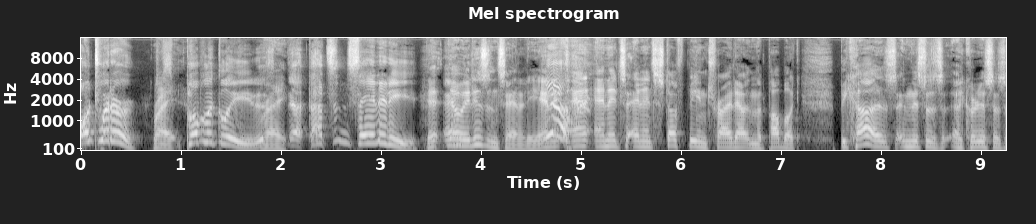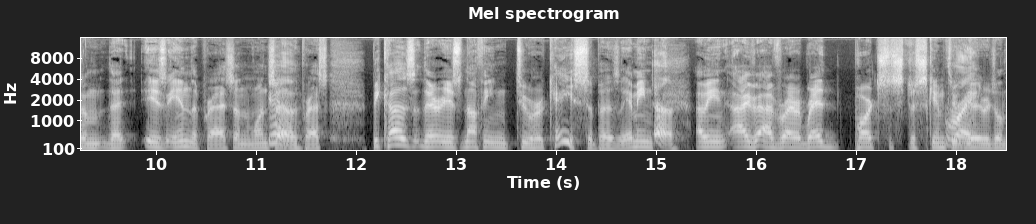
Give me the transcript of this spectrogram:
on Twitter, Right. Publicly, This- Right. that- that's insanity. It- no, it is insanity, and, Yeah. and and it's and it's stuff being tried out in the public because, and this is a criticism that is in the press on one side Yeah. of the press because there is nothing to her case supposedly. I mean, Yeah. I mean, I've I've read parts just to skim through Right. the original.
